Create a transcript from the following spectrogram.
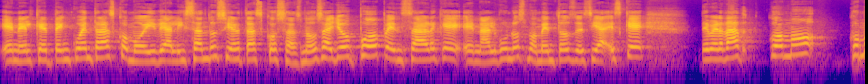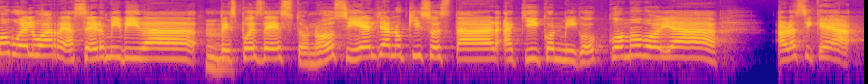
en el que te encuentras como idealizando ciertas cosas, ¿no? O sea, yo puedo pensar que en algunos momentos decía, es que, de verdad, ¿cómo, cómo vuelvo a rehacer mi vida mm. después de esto, ¿no? Si él ya no quiso estar aquí conmigo, ¿cómo voy a, ahora sí que a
